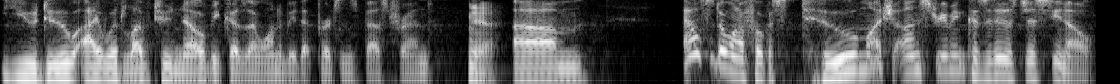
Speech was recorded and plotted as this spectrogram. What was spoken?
you do, I would love to know because I want to be that person's best friend. Yeah. Um, I also don't want to focus too much on streaming because it is just you know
